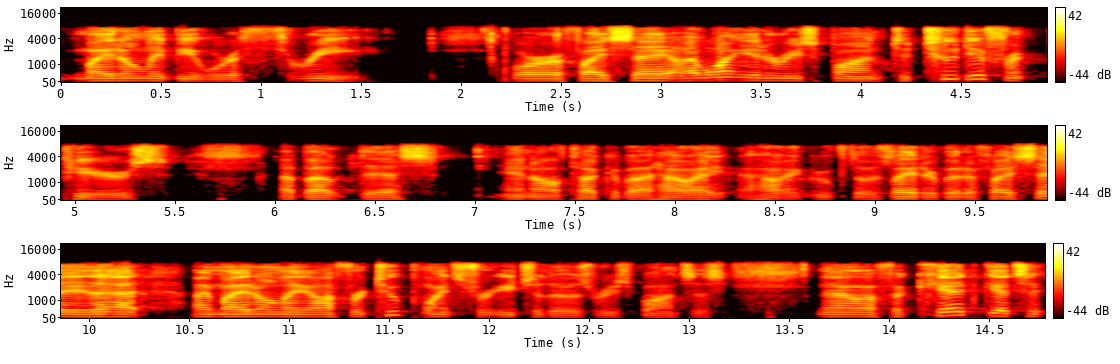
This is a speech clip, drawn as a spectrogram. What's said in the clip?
might only be worth three. Or if I say, I want you to respond to two different peers about this, and I'll talk about how I how I group those later. But if I say that, I might only offer two points for each of those responses. Now, if a kid gets a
